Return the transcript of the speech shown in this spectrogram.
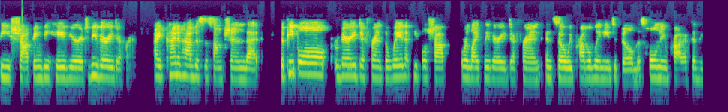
the shopping behavior to be very different. I kind of had this assumption that the people are very different, the way that people shop were likely very different. And so we probably need to build this whole new product in the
